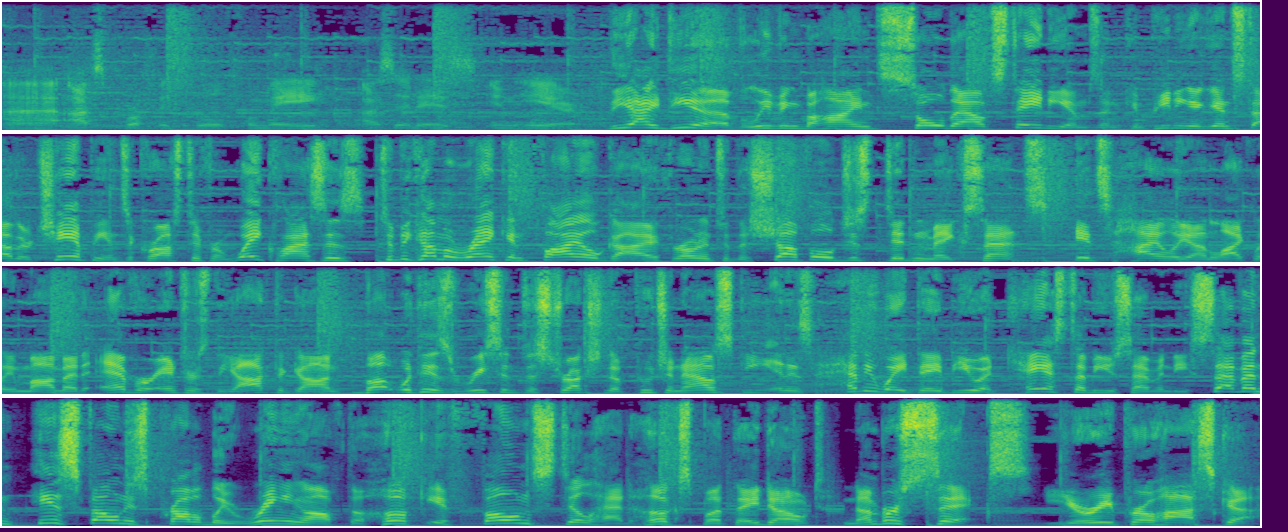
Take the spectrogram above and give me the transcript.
uh, as profitable for me as it is in here. The idea of leaving behind sold out stadiums and competing against other champions across different weight classes to become a rank and file guy thrown into the shuffle just didn't make sense. It's highly unlikely Mamed ever enters the octagon, but with his recent destruction of Pudzianowski and his heavyweight debut at KSW 77, his phone is probably ringing off the hook if phones still had hooks, but they don't. Number 6. Jiri Prochazka.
